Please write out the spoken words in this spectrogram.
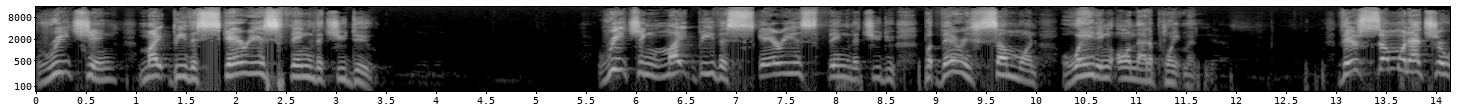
reaching might be the scariest thing that you do. Reaching might be the scariest thing that you do, but there is someone waiting on that appointment. There's someone at your,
